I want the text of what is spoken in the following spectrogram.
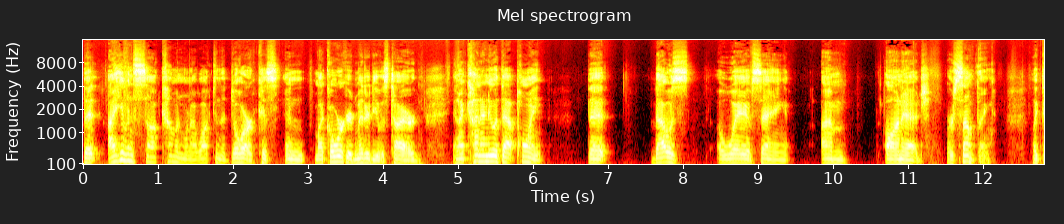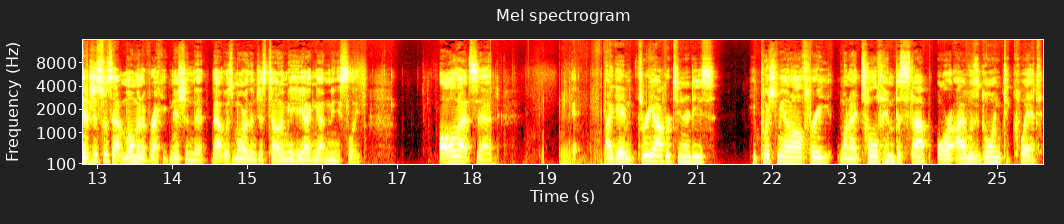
that I even saw coming when I walked in the door because, and my coworker admitted he was tired. And I kind of knew at that point that that was a way of saying I'm on edge or something. Like there just was that moment of recognition that that was more than just telling me he hadn't gotten any sleep. All that said, I gave him three opportunities. He pushed me on all three. When I told him to stop or I was going to quit,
